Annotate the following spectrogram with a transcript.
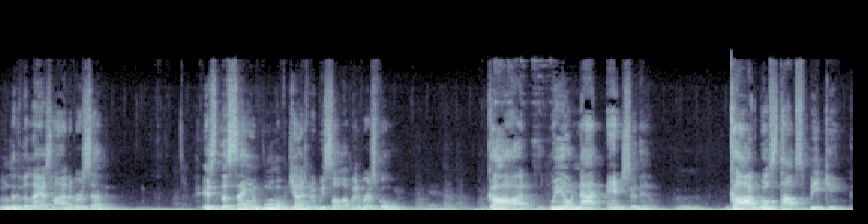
Look at the last line of verse 7. It's the same form of judgment we saw up in verse 4. God will not answer them. God will stop speaking,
